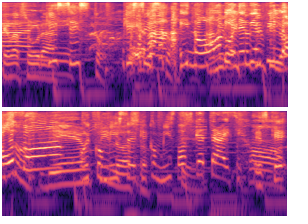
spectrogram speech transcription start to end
qué basura. ¿Qué es esto? ¿Qué es esto? Ay, no, Amigo, vienes estás bien filoso. filoso. Bien Hoy comiste, filoso. ¿qué comiste? Pues, ¿qué traes, hijo? Es que,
